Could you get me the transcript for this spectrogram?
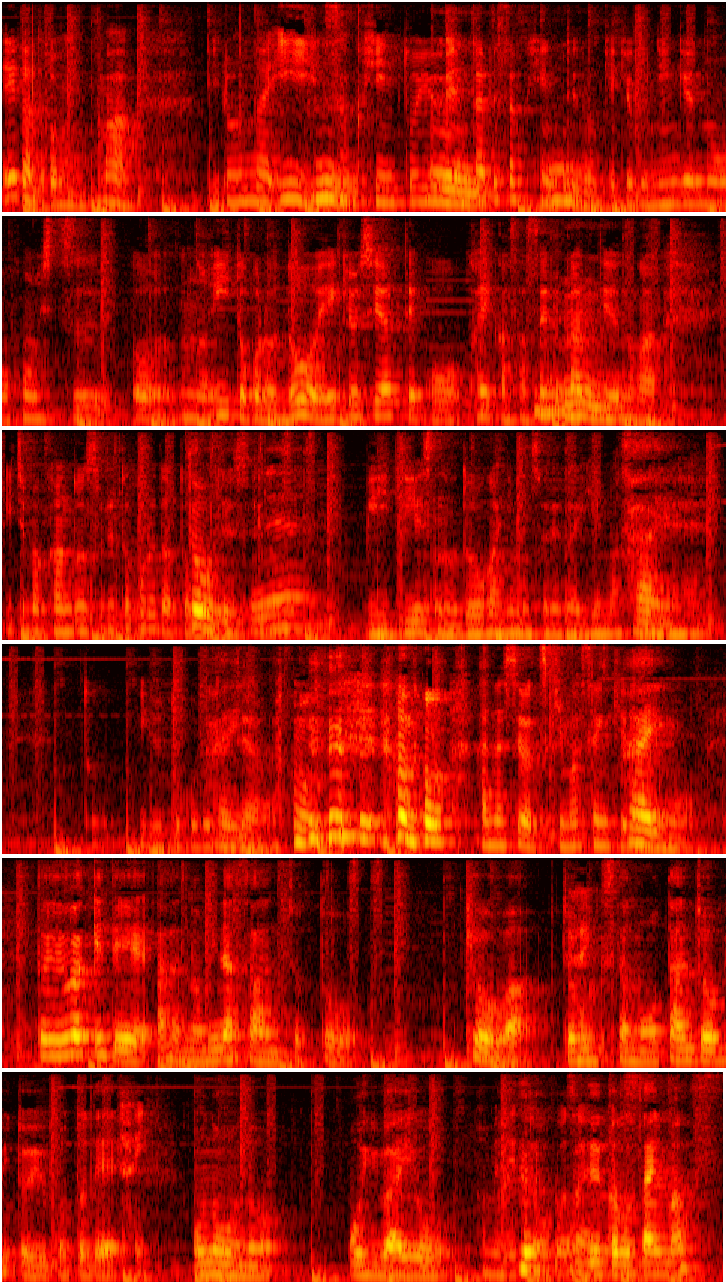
映画とかもまあいろんないい作品という、うん。エンタメ作品っていうのは結局人間の本質をのいいところをどう影響し合ってこう開花させるかっていうのが一番感動するところだと思うんですすけど、ね。BTS の動画にもそれが言えますね。というところで、はい。じゃあ あの話はつきませんけれども、というわけであの皆さんちょっと今日はジョングクさんのお誕生日ということで、はい、おのおのお祝いをおめでとうごおざいます。めでとうございます。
